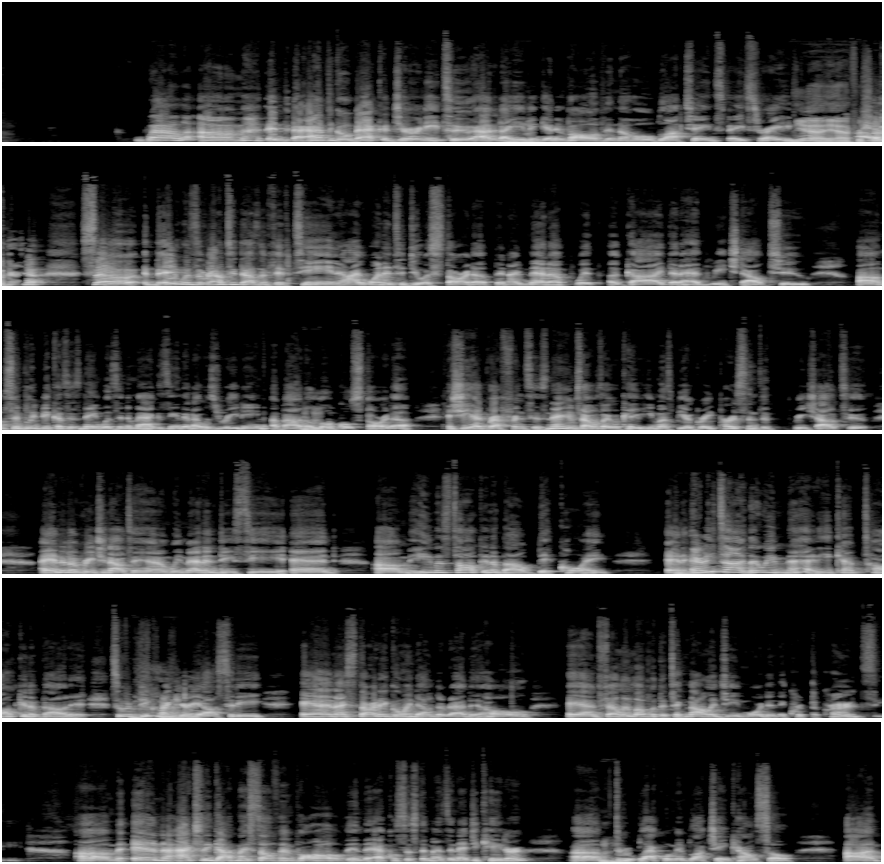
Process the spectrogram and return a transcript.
Well, um, I have to go back a journey to how did I mm. even get involved in the whole blockchain space, right? Yeah, yeah, for sure. Uh, so it was around 2015. I wanted to do a startup, and I met up with a guy that I had reached out to um, simply because his name was in a magazine that I was reading about mm-hmm. a local startup. And she had referenced his name. So I was like, okay, he must be a great person to reach out to. I ended up reaching out to him. We met in DC and um, he was talking about Bitcoin. And mm-hmm. every time that we met, he kept talking about it. So it piqued my curiosity. And I started going down the rabbit hole and fell in love with the technology more than the cryptocurrency. Um, and I actually got myself involved in the ecosystem as an educator um, mm-hmm. through Black Women Blockchain Council. Uh,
